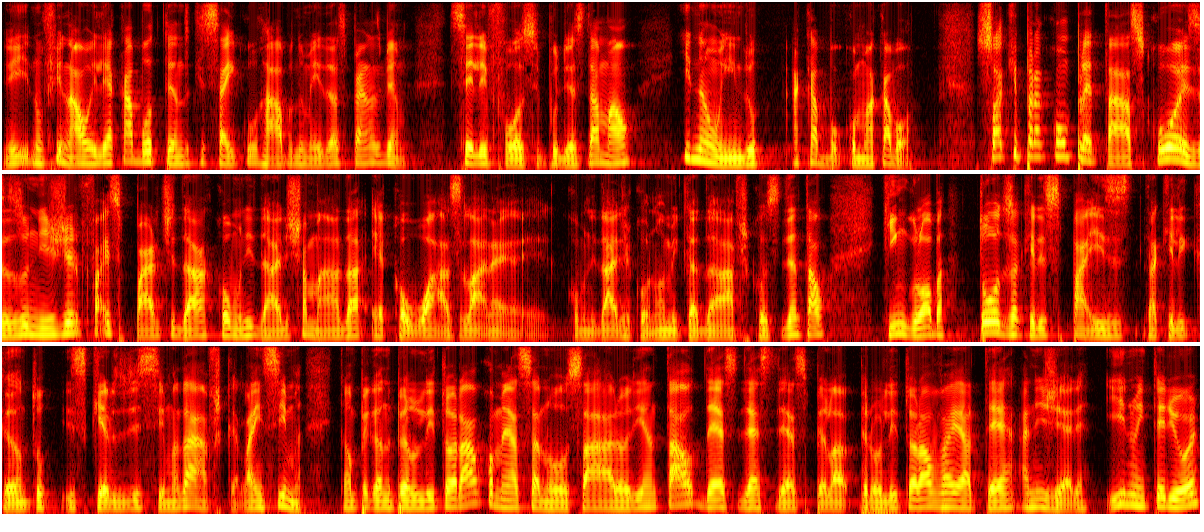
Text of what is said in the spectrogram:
E no final ele acabou tendo que sair com o rabo no meio das pernas mesmo. Se ele fosse, podia se dar mal e não indo, acabou como acabou. Só que para completar as coisas, o Níger faz parte da comunidade chamada ECOWAS, lá, né? Comunidade Econômica da África Ocidental, que engloba todos aqueles países daquele canto esquerdo de cima da África, lá em cima. Então, pegando pelo litoral, começa no Saara Oriental, desce, desce, desce pela, pelo litoral, vai até a Nigéria. E no interior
